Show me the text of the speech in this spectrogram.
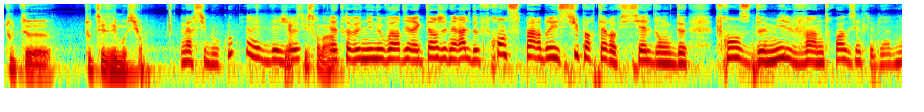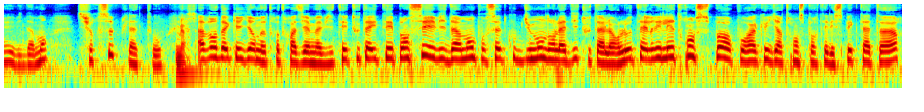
toutes ces émotions. Merci beaucoup Pierre-Yves Desjeux d'être venu nous voir, directeur général de France Pare-Brise, supporter officiel donc de France 2023. Vous êtes le bienvenu évidemment sur ce plateau. Merci. Avant d'accueillir notre troisième invité, tout a été pensé évidemment pour cette Coupe du Monde, on l'a dit tout à l'heure, l'hôtellerie, les transports pour accueillir, transporter les spectateurs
